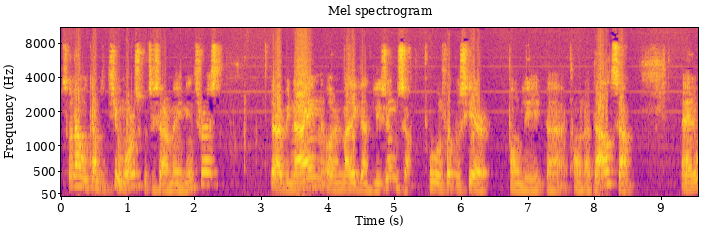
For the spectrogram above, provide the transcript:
So now we come to tumors, which is our main interest. There are benign or malignant lesions. We will focus here only uh, on adults. And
